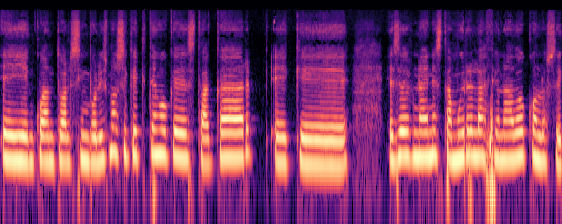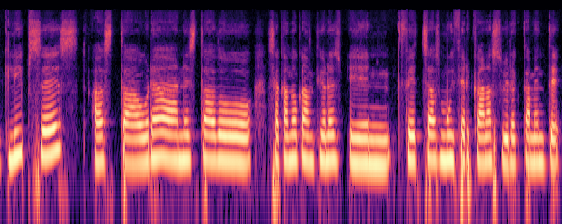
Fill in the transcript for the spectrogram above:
Y en cuanto al simbolismo, sí que tengo que destacar eh, que SF9 está muy relacionado con los eclipses. Hasta ahora han estado sacando canciones en fechas muy cercanas, directamente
